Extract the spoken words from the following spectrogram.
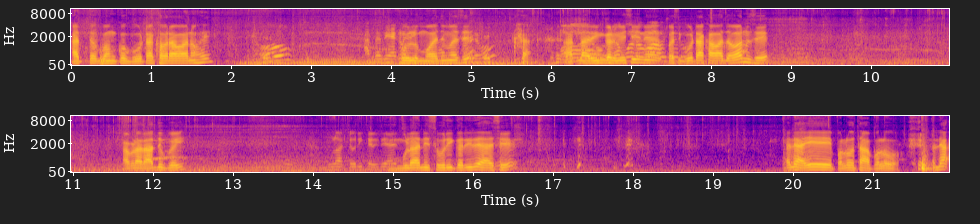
આજ તો બંકો ગોટા ખવડાવવાનો હોય ફૂલ મોજમાં છે. આટલા રીંગણ વેચીને પછી ગોટા ખાવા દેવાનું છે. આપણા રાધુભાઈ મૂળાની ચોરી કરી રહ્યા છે. અલ્યા એ ભલો થા, ભલો. અલ્યા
